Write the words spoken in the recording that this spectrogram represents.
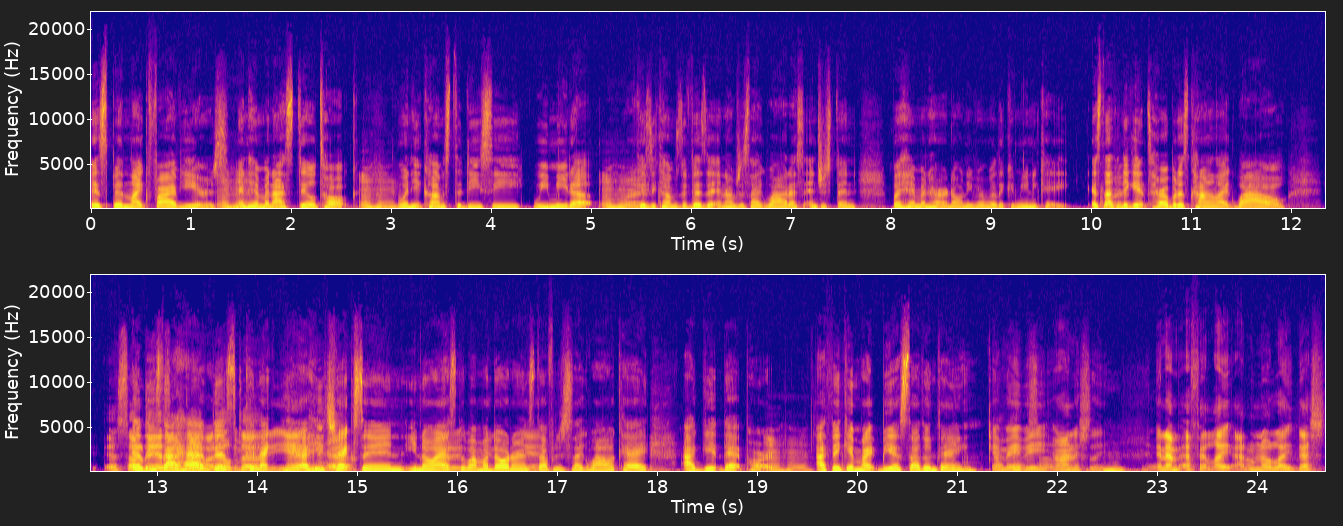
It's been like five years, Mm-hmm. and him and I still talk. Mhm. When he comes to DC, we meet up. Right. because he comes to visit, and I'm just like, "Wow, that's interesting." But him and her don't even really communicate. It's nothing Right. against her, but it's kind of like, "Wow." It's At least I like have this connect. Yeah. Yeah, he Yeah. checks in, you know, asks the about my daughter and yeah. stuff. And it's like, wow, okay, I get that part. Mhm. I think it might be a southern thing. it I may be so. honestly. Mhm. And I'm, I feel like I don't know, like that's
